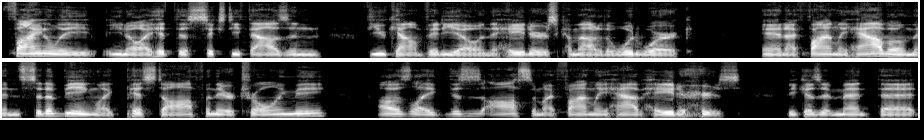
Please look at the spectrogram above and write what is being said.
finally you know i hit this 60,000 view count video and the haters come out of the woodwork and i finally have them and instead of being like pissed off when they were trolling me i was like this is awesome i finally have haters because it meant that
